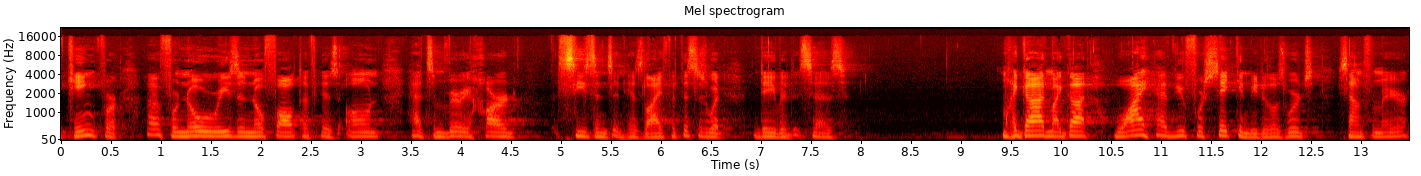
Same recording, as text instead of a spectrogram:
king for, uh, for no reason, no fault of his own, had some very hard seasons in his life. But this is what David says My God, my God, why have you forsaken me? Do those words sound familiar?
